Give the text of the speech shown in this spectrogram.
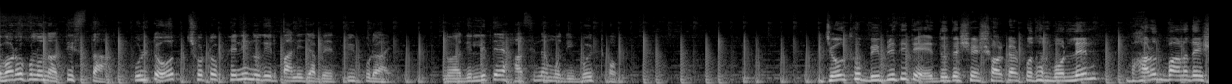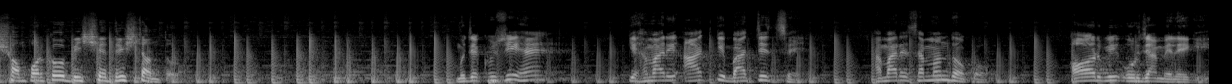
এবারও হলো না তিস্তা উল্টো ছোট ফেনী নদীর পানি যাবে ত্রিপুরায় নয়াদিল্লিতে হাসিনা মোদি বৈঠক যৌথ বিবৃতিতে দুদেশের সরকার প্রধান বললেন ভারত বাংলাদেশ সম্পর্ক বিশ্বের দৃষ্টান্ত मुझे खुशी है कि हमारी आज की बातचीत से हमारे संबंधों को और भी ऊर्जा मिलेगी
